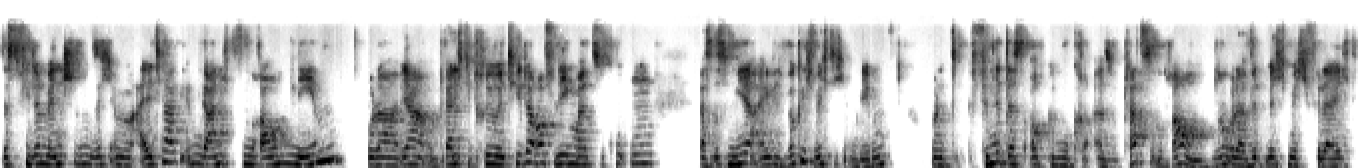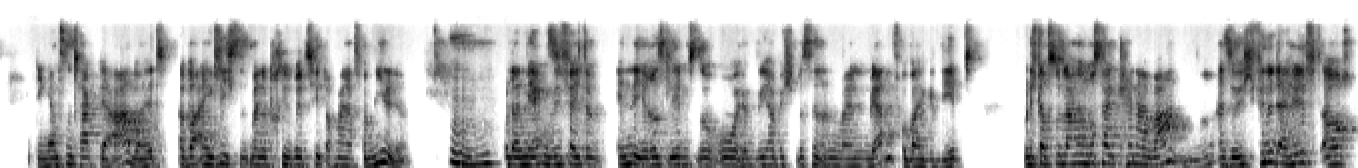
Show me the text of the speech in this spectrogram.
dass viele Menschen sich im Alltag eben gar nicht diesen Raum nehmen oder ja, gar nicht die Priorität darauf legen, mal zu gucken, was ist mir eigentlich wirklich wichtig im Leben und findet das auch genug, also Platz und Raum? Ne? Oder widme ich mich vielleicht den ganzen Tag der Arbeit, aber eigentlich sind meine Priorität auch meine Familie. Mhm. Und dann merken sie vielleicht am Ende ihres Lebens so, oh, irgendwie habe ich ein bisschen an meinen Werten vorbeigelebt. Und ich glaube, so lange muss halt keiner warten. Ne? Also ich finde, da hilft auch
